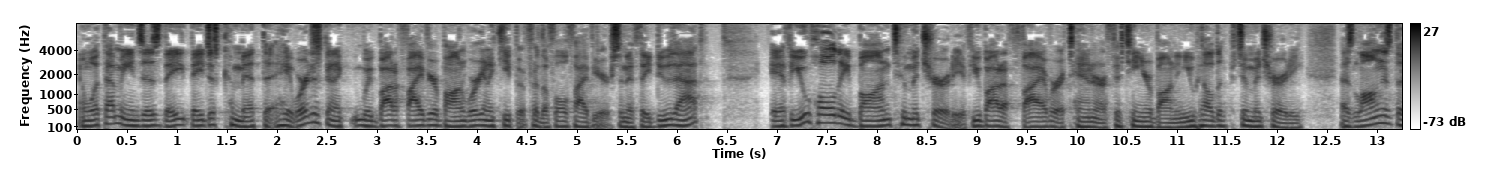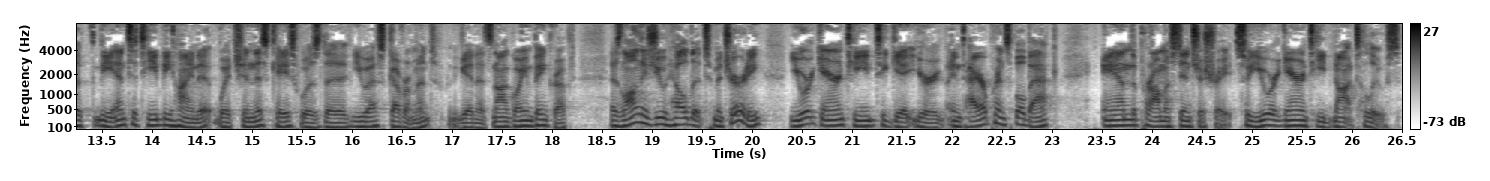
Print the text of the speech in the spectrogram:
And what that means is they, they just commit that, hey, we're just going to, we bought a five year bond, we're going to keep it for the full five years. And if they do that, if you hold a bond to maturity, if you bought a five or a 10 or a 15 year bond and you held it to maturity, as long as the, the entity behind it, which in this case was the U.S. government, again, it's not going bankrupt, as long as you held it to maturity, you are guaranteed to get your entire principal back and the promised interest rate. So you are guaranteed not to lose.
